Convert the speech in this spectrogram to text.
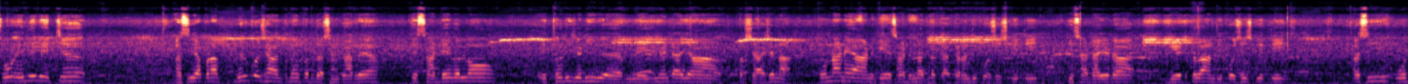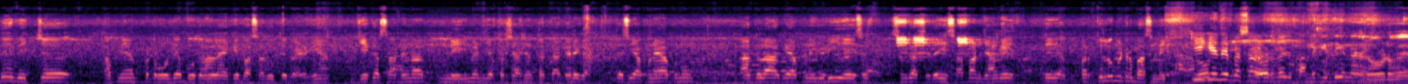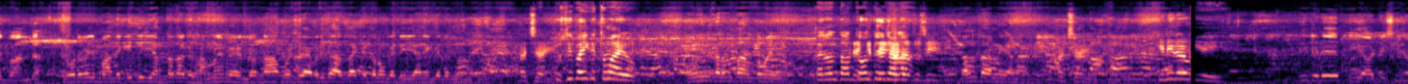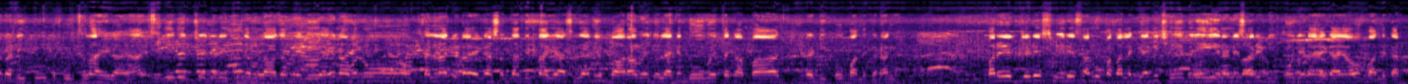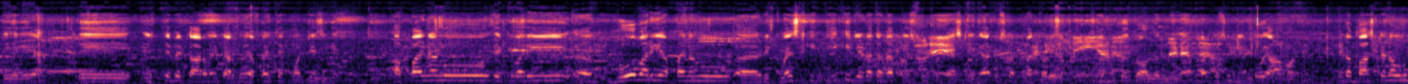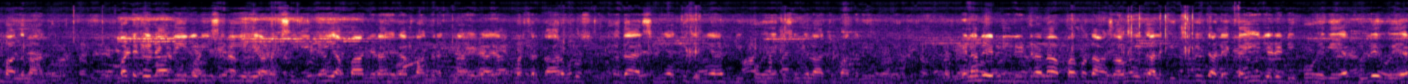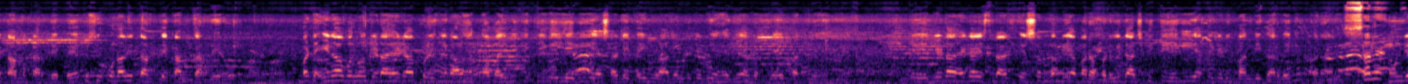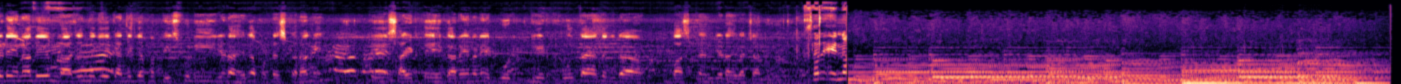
ਸੋ ਇਹਦੇ ਵਿੱਚ ਅਸੀਂ ਆਪਣਾ ਬਿਲਕੁਲ ਸ਼ਾਂਤਮਈ ਪ੍ਰਦਰਸ਼ਨ ਕਰ ਰਹੇ ਆ ਤੇ ਸਾਡੇ ਵੱਲੋਂ ਇੱਥੋਂ ਦੀ ਜਿਹੜੀ ਮੈਨੇਜਮੈਂਟ ਆ ਜਾਂ ਪ੍ਰਸ਼ਾਸਨ ਆ ਉਹਨਾਂ ਨੇ ਆਣ ਕੇ ਸਾਡੇ ਨਾਲ ਧੱਕਾ ਕਰਨ ਦੀ ਕੋਸ਼ਿਸ਼ ਕੀਤੀ ਕਿ ਸਾਡਾ ਜਿਹੜਾ ਗੇਟ ਖਲਾਣ ਦੀ ਕੋਸ਼ਿਸ਼ ਕੀਤੀ। ਅਸੀਂ ਉਹਦੇ ਵਿੱਚ ਆਪਣੀਆਂ ਪੈਟਰੋਲ ਦੀਆਂ ਬੋਤਲਾਂ ਲੈ ਕੇ ਬੱਸਾਂ ਦੇ ਉੱਤੇ ਬੈਠ ਗਏ ਹਾਂ। ਜੇਕਰ ਸਾਡੇ ਨਾਲ ਮੈਨੇਜਮੈਂਟ ਜਾਂ ਪ੍ਰਸ਼ਾਸਨ ਧੱਕਾ ਕਰੇਗਾ ਤੇ ਅਸੀਂ ਆਪਣੇ ਆਪ ਨੂੰ ਅੱਗ ਲਾ ਕੇ ਆਪਣੀ ਜਿਹੜੀ ਇਸ ਸੰਘਰਸ਼ ਦਾ ਹਿੱਸਾ ਬਣ ਜਾਾਂਗੇ ਤੇ ਪਰ ਕਿਲੋਮੀਟਰ ਬੱਸ ਨਹੀਂ। ਕੀ ਕਹਿੰਦੇ ਬੱਸਾਂ? ਰੋਡਵੇਜ ਬੰਦ ਕੀਤੀ ਇਹਨਾਂ ਨੇ। ਰੋਡਵੇ ਬੰਦ। ਰੋਡਵੇਜ ਬੰਦ ਕੀਤੀ ਜਨਤਾ ਤੁਹਾਡੇ ਸਾਹਮਣੇ ਵੇਖ ਲਓ ਨਾ ਕੋਈ ਡਰਾਈਵਰ ਹੀ ਦੱਸਦਾ ਕਿੱਧਰ ਨੂੰ ਗੱਡੀ ਜਾਣੀ ਕਿੱਧਰ ਨੂੰ ਨਹੀਂ। ਅੱਛਾ ਜੀ। ਤੁਸੀਂ ਭਾਈ ਕਿੱਥੋਂ ਆਏ ਹੋ? ਇਹ ਕਰਨ ਤਾਰਨ ਤੋਂ ਆਈ ਤਰਨ ਤਾਰਨ ਤੋਂ ਕਿੱਥੇ ਜਾਣਾ ਤੁਸੀਂ ਕਰਨ ਤਾਰਨ ਨਹੀਂ ਜਾਣਾ। ਅੱਛਾ ਜੀ। ਕਿੰਨੀ ਦੇਰ ਹੋਈ ਹੈ ਜੀ ਇਹ ਜਿਹੜੇ ਪੀਆਰਟੀਸੀ ਸਾਡਾ ਡੀਪੂ ਕਪੂਰਥਲਾ ਹੈਗਾ ਆ, ਇਹਦੇ ਵਿੱਚ ਜਿਹੜੇ ਇੱਥੇ ਦੇ ਮੁਲਾਜ਼ਮ ਹੈਗੇ ਆ, ਇਹਨਾਂ ਵੱਲੋਂ ਪਹਿਲਾਂ ਜਿਹੜਾ ਹੈਗਾ ਸੱਦਾ ਦਿੱਤਾ ਗਿਆ ਸੀਗਾ ਕਿ 12 ਵਜੇ ਤੋਂ ਲੈ ਕੇ 2 ਵਜੇ ਤੱਕ ਆਪਾਂ ਜਿਹੜਾ ਡੀਪੂ ਬੰਦ ਕਰਾਂਗੇ। ਪਰ ਇਹ ਜਿਹੜੇ ਸਵੇਰੇ ਸਾਨੂੰ ਪਤਾ ਲੱਗਿਆ ਕਿ 6 ਵਜੇ ਹੀ ਇਹਨਾਂ ਨੇ ਸਾਰੀ ਡੀਪੋ ਜਿਹੜਾ ਹੈਗਾ ਆ, ਉਹ ਬੰਦ ਕਰਤੀ ਹੈਗੇ ਆ ਤੇ ਇਸ ਤੇ ਫਿਰ ਕਾਰਵਾਈ ਕਰਦੇ ਹੋਏ ਆਪਾਂ ਇੱਥੇ ਪਹੁੰਚੇ ਸੀਗੇ। ਆਪਾਂ ਇਹਨਾਂ ਨੂੰ ਇੱਕ ਵਾਰੀ ਦੋ ਵਾਰੀ ਆਪਾਂ ਇਹਨਾਂ ਨੂੰ ਰਿਕੁਐਸਟ ਕੀਤੀ ਕਿ ਜਿਹੜਾ ਤੁਹਾਡਾ ਪੀਸਫੁਲ ਪ੍ਰੋਟੈਸਟ ਹੈਗਾ, ਤੁਸੀਂ ਆਪਣਾ ਕਰੋ ਸਾਨੂੰ ਕੋਈ ਪ੍ਰੋਬਲਮ ਨਹੀਂ ਹੈ ਬਟ ਤੁਸੀਂ ਡੀਪੋ ਆਪਾਂ ਜਿਹੜਾ ਬੱਸ ਸਟੈਂਡ ਆ, ਉਹਨੂੰ ਬੰਦ ਨਾ ਕਰੋ। ਬਟ ਇਹਨਾਂ ਦੀ ਜਿਹੜੀ ਸੀਗੀ ਇਹ ਅਣਖ ਸੀਗੀ ਕਿ ਆਪਾਂ ਜਿਹੜਾ ਹੈਗਾ ਬੰਦ ਰੱਖਣਾ ਹੈਗਾ ਆ, ਪਰ ਸਰਕਾਰ ਵੱਲੋਂ ਹਦਾਇਤ ਸੀਗੀਆਂ ਕਿ ਜਿਹੜੀਆਂ ਡੀਪੋ ਹੈਗੇ ਕਿਸੇ ਵੀ ਹਾਲਾਤ 'ਚ ਬੰਦ ਨਹੀਂ ਹੋਣਗੇ ਇਹਨਾਂ ਦੇ ਲੀਡਰਾਂ ਨਾਲ ਆਪਾਂ ਪ੍ਰਧਾਨ ਸਾਹਿਬ ਨਾਲ ਵੀ ਗੱਲ ਕੀਤੀ ਕਿ ਤੁਹਾਡੇ ਕਈ ਜਿਹੜੇ ਡੀਪੋ ਹੈਗੇ ਆ ਖੁੱਲੇ ਹੋਏ ਆ, ਕੰਮ ਕਰਦੇ ਪਏ ਤੁਸੀਂ ਉਹਨਾਂ ਦੀ ਤਰਫ ਤੇ ਕੰਮ ਕਰਦੇ ਰਹੋ। ਬਟ ਇਹਨਾਂ ਵੱਲੋਂ ਜਿਹੜਾ ਹੈਗਾ ਪੁਲਿਸ ਦੇ ਨਾਲ ਹੱਥਾਪਾਈ ਵੀ ਕੀਤੀ ਗਈ ਹੈਗੀ ਹੈ। ਸਾਡੇ ਕਈ ਮੁਲਾਜ਼ਮ ਤੇ ਜਿਹੜੀਆਂ ਹੈਗੀਆਂ ਵਰਤੀਆਂ ਵੀ ਪਾਰਟੀਆਂ ਹੈਗੀਆਂ। ਤੇ ਜਿਹੜਾ ਹੈਗਾ ਇਸ ਤਰ੍ਹਾਂ ਇਸ ਸੰਬੰਧੀ ਆਪਾਂ ਰਪਟ ਵੀ ਦਰਜ ਕੀਤੀ ਹੈਗੀ ਹੈ ਤੇ ਜਿਹੜੀ ਬੰਦੀ ਕਾਰਵਾਈ ਕਰਾਂਗੇ। ਸਰ ਹੁਣ ਜਿਹੜੇ ਇਹਨਾਂ ਦੇ ਮੁਲਾਜ਼ਮ ਨੇ ਜੀ ਇਹ ਕਹਿੰਦੇ ਕਿ ਆਪਾਂ ਪੀਸਫੁਲੀ ਜਿਹੜਾ ਹੈਗਾ ਪ੍ਰੋਟੈਸਟ ਕਰਾਂਗੇ ਤੇ ਸਾਈਡ ਤੇ ਇਹ ਕਰ ਰਹੇ ਇਹਨਾਂ ਨੇ ਗੇਟ ਖੋਲਤਾ ਹੈ ਤੇ ਜਿਹੜਾ ਬੱਸ ਸਟੈਂਡ ਜਿਹੜਾ ਹੈਗਾ ਚਾਲੂ ਹੋ। ਸਰ ਇਹਨਾਂ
